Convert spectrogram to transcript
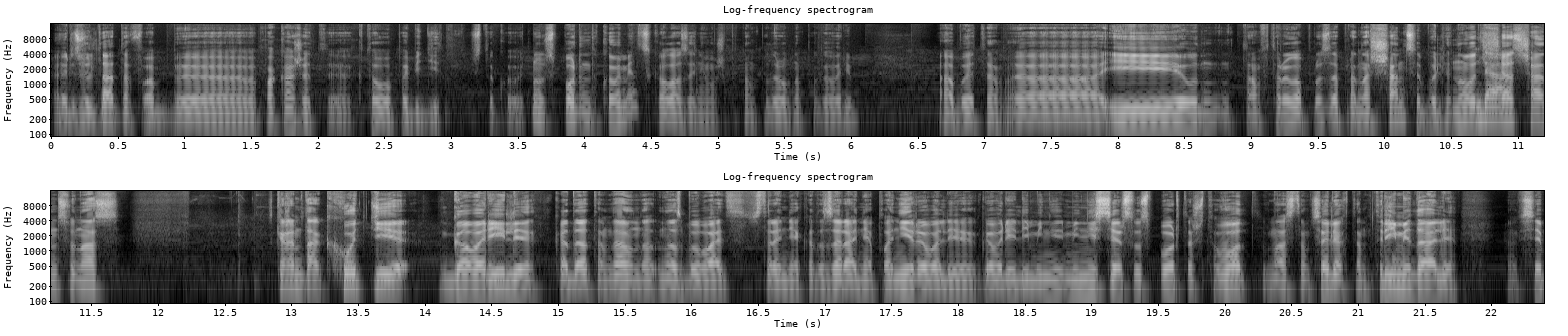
результатов э, покажет, э, кто победит. То есть такой, ну, спорный такой момент, скалолазание, может, потом подробно поговорим об этом. Э, И там второй вопрос, да, про наши шансы были. Ну, вот Да. сейчас шанс у нас, скажем так, хоть и говорили, когда там, да, у на- у нас бывает в стране, когда заранее планировали, говорили мини- Министерству спорта, что вот, у нас там в целях там три медали, все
